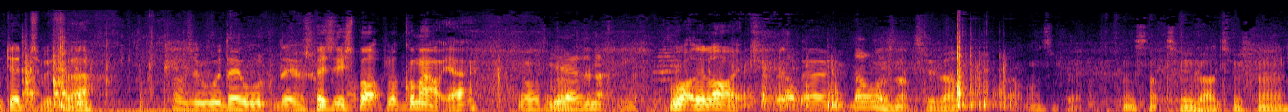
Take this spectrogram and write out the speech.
did to be fair. It, they, they, Has the spark plug come out yet? yeah, they're not, What are they like? that one's not too bad. That one's a bit. That's not too bad to be fair.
